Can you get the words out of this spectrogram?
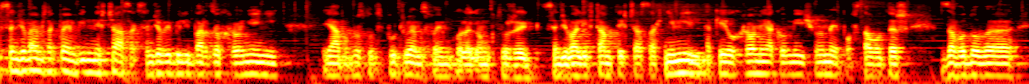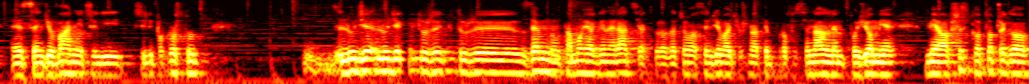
sędziowałem, że tak powiem, w innych czasach. Sędziowie byli bardzo chronieni. Ja po prostu współczułem swoim kolegom, którzy sędziowali w tamtych czasach, nie mieli takiej ochrony, jaką mieliśmy my. Powstało też zawodowe e, sędziowanie, czyli, czyli po prostu ludzie, ludzie którzy, którzy ze mną, ta moja generacja, która zaczęła sędziować już na tym profesjonalnym poziomie, miała wszystko to, czego,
